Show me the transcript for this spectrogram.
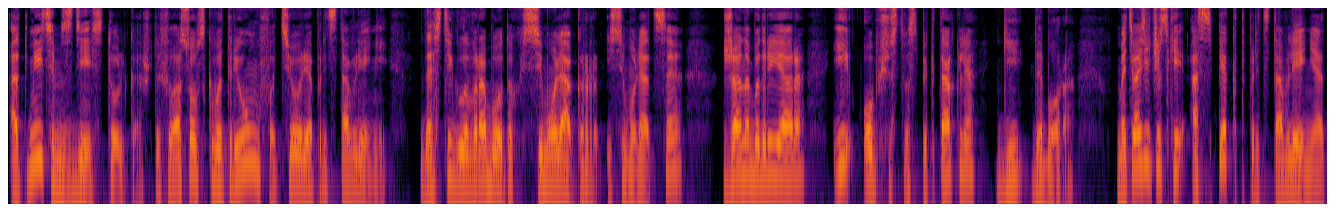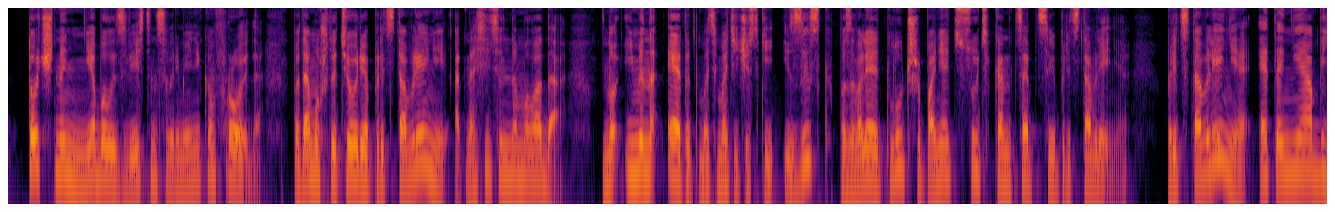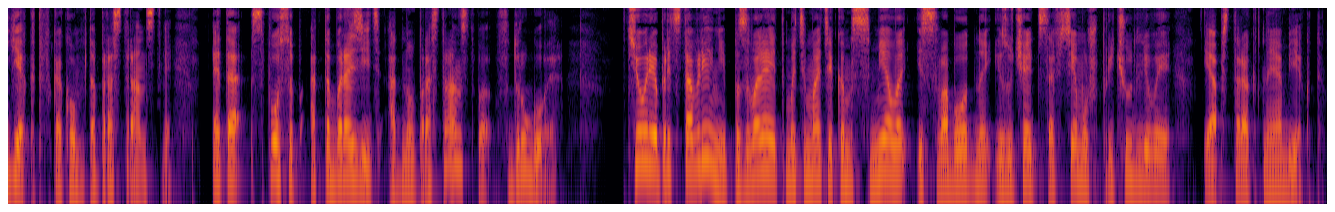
Отметим здесь только, что философского триумфа теория представлений достигла в работах «Симулякр» и «Симуляция», Жана Бодрияра и «Общество спектакля» Ги Дебора. Математический аспект представления точно не был известен современникам Фройда, потому что теория представлений относительно молода, но именно этот математический изыск позволяет лучше понять суть концепции представления. Представление — это не объект в каком-то пространстве, это способ отобразить одно пространство в другое. Теория представлений позволяет математикам смело и свободно изучать совсем уж причудливые и абстрактные объекты.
